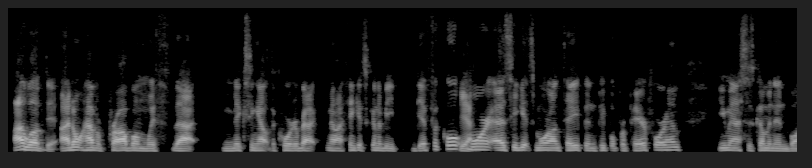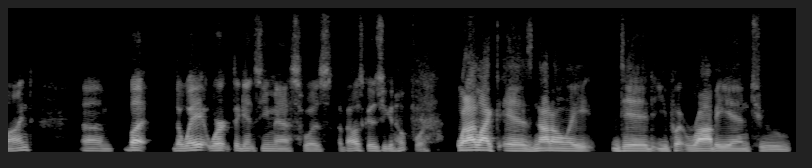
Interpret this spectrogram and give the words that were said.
I loved it. I don't have a problem with that mixing out the quarterback. Now I think it's going to be difficult Yeah. more as he gets more on tape and people prepare for him. UMass is coming in blind. Um, but the way it worked against UMass was about as good as you can hope for. what I liked is not only did you put Robbie in to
